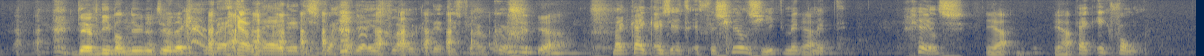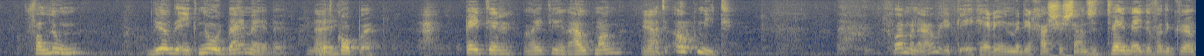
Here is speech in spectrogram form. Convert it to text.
Durft niemand nu natuurlijk. nee, nee, dit is flauw, dit is flauw, dit is flauwekul. ja. Maar kijk, als je het, het verschil ziet met, Ja. met Geels. Ja. Ja. Kijk, ik vond Van Loen wilde ik nooit bij me hebben. Nee. Met koppen. Peter, hoe heet die, Houtman? Ja. Het ook niet. Geloof me nou, ik, ik herinner me, die gasten staan ze twee meter van de kroon.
